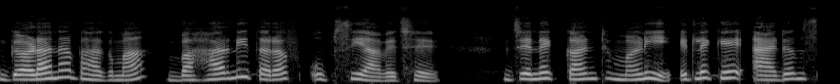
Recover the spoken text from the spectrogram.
ગળાના ભાગમાં બહારની તરફ ઉપસી આવે છે, જેને કંઠ મણી એટલે કે એડમ્સ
